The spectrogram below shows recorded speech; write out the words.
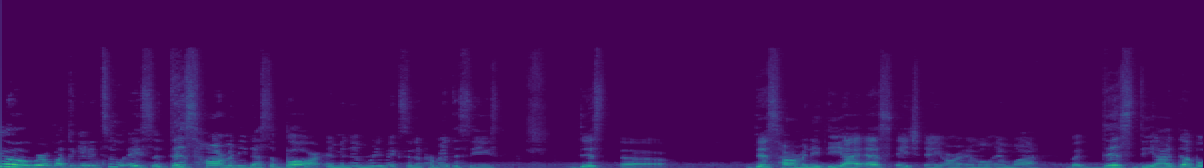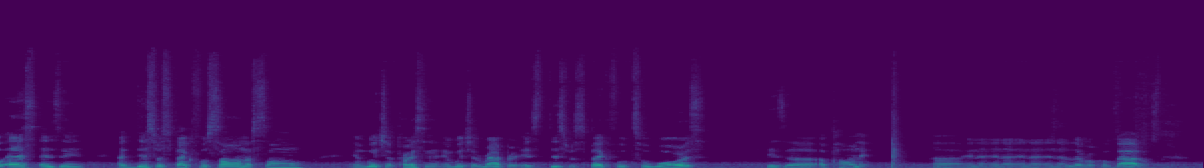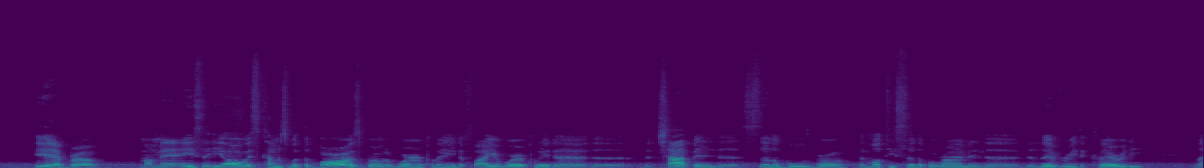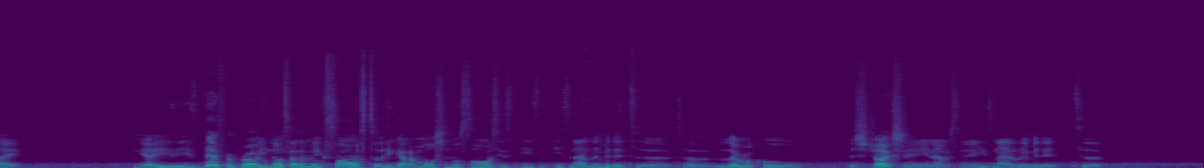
Yo, we're about to get into Asa Disharmony. That's a bar. Eminem remix in the parentheses. This uh Disharmony D I S H A R M O N Y. But this D I double S as in a disrespectful song, a song in which a person, in which a rapper is disrespectful towards his uh, opponent uh, in, a, in, a, in, a, in a lyrical battle. Yeah, bro my man Asa, he always comes with the bars, bro. The wordplay, the fire wordplay, the the the chopping, the syllables, bro. The multi-syllable rhyming, the delivery, the clarity. Like, yeah, he's he's different, bro. He knows how to make songs too. He got emotional songs. He's he's he's not limited to to lyrical destruction. You know what I'm saying? He's not limited to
